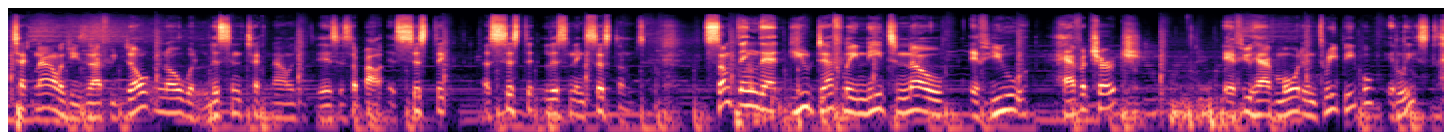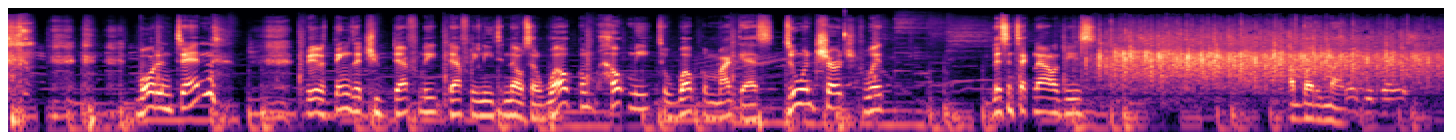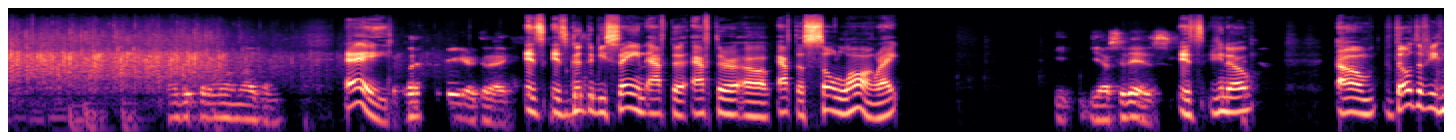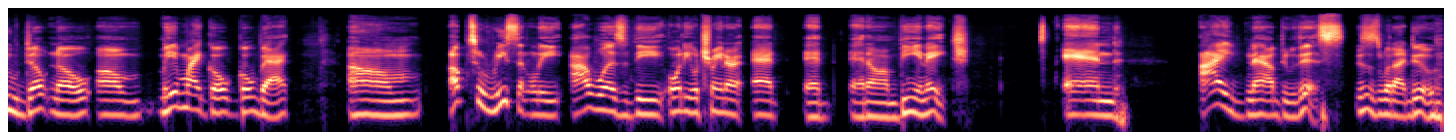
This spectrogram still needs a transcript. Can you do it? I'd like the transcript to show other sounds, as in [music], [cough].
Technologies. Now, if you don't know what Listen Technologies is, it's about assisted assisted listening systems something that you definitely need to know if you have a church, if you have more than three people, at least, [laughs] more than 10. There are things that you definitely, definitely need to know. So, welcome, help me to welcome my guests doing church with Listen Technologies, my buddy Mike. Thank you, Dennis. Thank you for the warm welcome. Hey, be here today. it's it's good to be sane after after uh after so long, right? Yes, it is. it's you know um those of you who don't know um me and mike go go back um up to recently i was the audio trainer at at at um b&h and i now do this this is what i do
